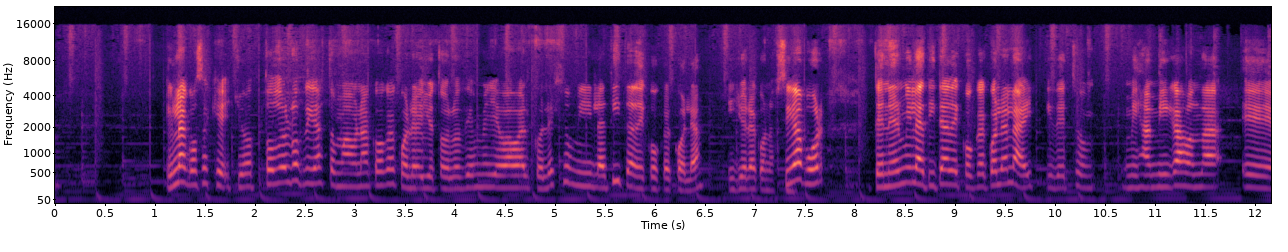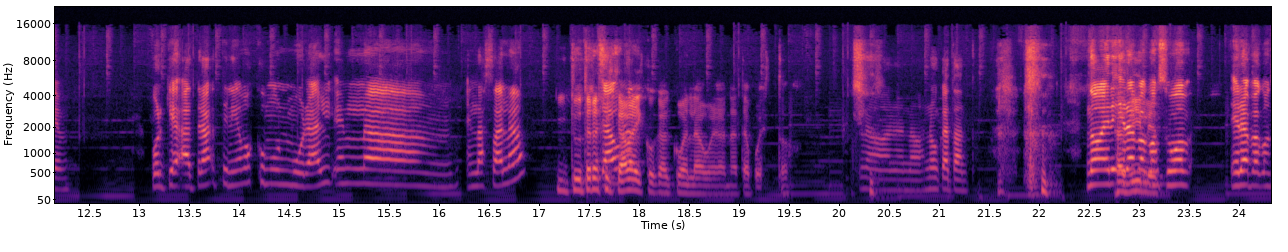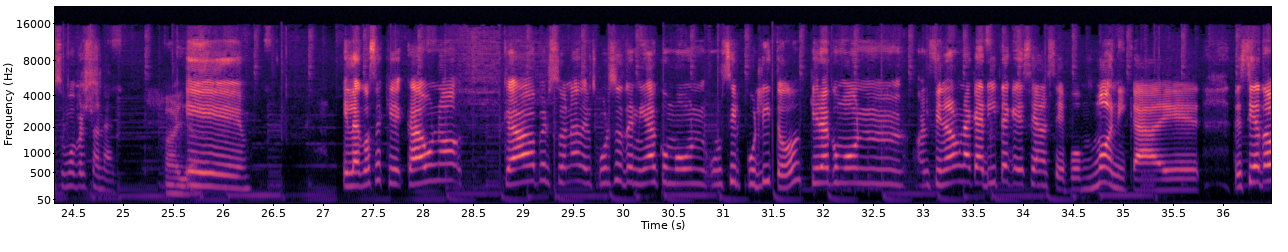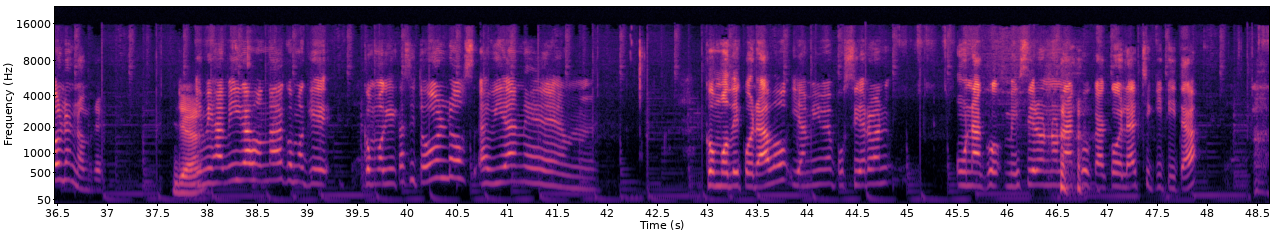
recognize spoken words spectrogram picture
Y la cosa es que yo todos los días tomaba una Coca-Cola y yo todos los días me llevaba al colegio mi latita de Coca-Cola. Y yo era conocida por tener mi latita de Coca-Cola Light. Y de hecho, mis amigas, onda. eh, porque atrás teníamos como un mural en la, en la sala. Y tú Cada traficabas y Coca-Cola, weón, te apuesto. No, no, no, nunca tanto. No, era, era para consumo, era para consumo personal. Ah, ya. Y, y la cosa es que cada uno, cada persona del curso tenía como un, un circulito, que era como un, al final una carita que decía, no sé, pues Mónica, eh, decía todos los nombres. ya. Y mis amigas, onda, como que, como que casi todos los habían eh, como decorado y a mí me pusieron una, me hicieron una Coca-Cola chiquitita,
